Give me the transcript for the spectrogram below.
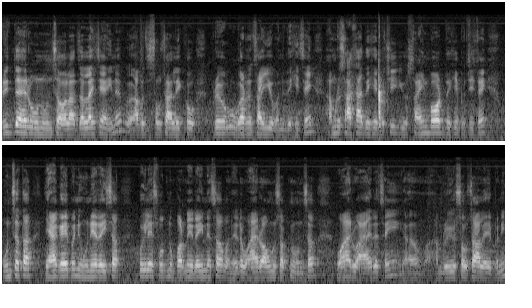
वृद्धहरू हुनुहुन्छ होला जसलाई चाहिँ होइन अब शौचालयको प्रयोग गर्न चाहियो भनेदेखि चाहिँ हाम्रो शाखा देखेपछि यो साइनबोर्ड देखेपछि चाहिँ हुन्छ त यहाँ गए पनि हुने रहेछ कोहीलाई सोध्नुपर्ने रहेनछ भनेर उहाँहरू आउनु सक्नुहुन्छ उहाँहरू आएर चाहिँ हाम्रो यो शौचालय पनि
